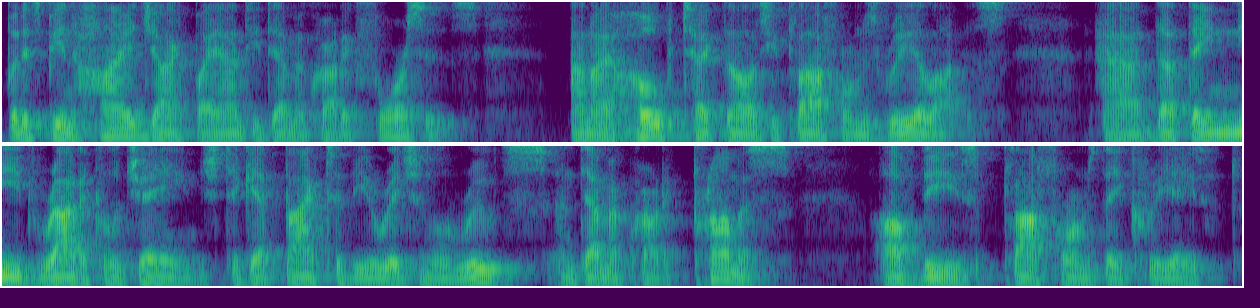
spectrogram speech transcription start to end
But it's been hijacked by anti democratic forces. And I hope technology platforms realize uh, that they need radical change to get back to the original roots and democratic promise of these platforms they created.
